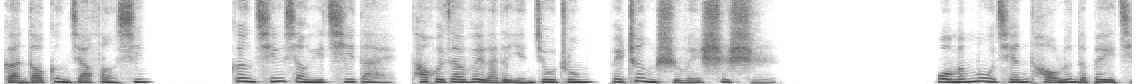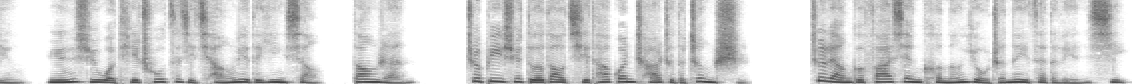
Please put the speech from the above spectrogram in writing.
感到更加放心，更倾向于期待它会在未来的研究中被证实为事实。我们目前讨论的背景允许我提出自己强烈的印象，当然，这必须得到其他观察者的证实。这两个发现可能有着内在的联系，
